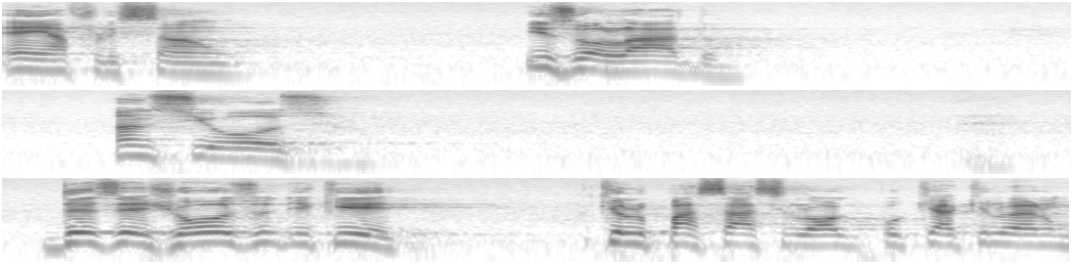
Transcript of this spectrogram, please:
em aflição, isolado, ansioso, desejoso de que aquilo passasse logo, porque aquilo era um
